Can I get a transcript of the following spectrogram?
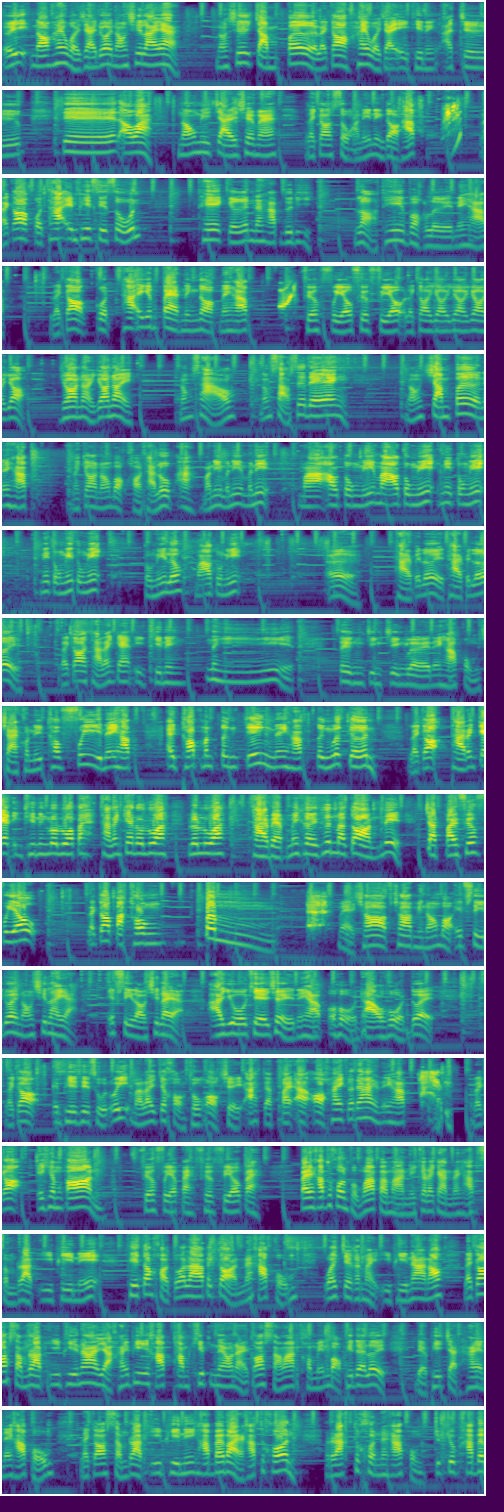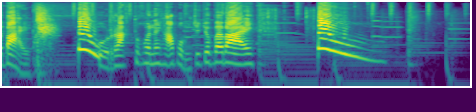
เอ้ยน้องให้หัวใจด้วยน้องชื่ออะไรอะ่ะ น้องชื่อจัมเปอร์ แล้วก็ให้หัวใจอีกทีหนึ่งอาจืบเจดเอาว่ะ น้องมีใจใช่ไหมแล้วก็ส่งอันนี้หนึ่งดอกครับ แล้วก็กดท่า MP40 เท่เกินนะครับ ดูดิ หล่อเท่บอกเลยนะครับ แล้วก็กดท่า M8 หนึ่งดอกนะครับ เฟี้ยวเฟี้ยวเฟี้ยวเฟี้ยวแล้วก็ย่อย่อย่อย่อย่อหน่อยย่อหน่อย น้องสาว น้องสาวเสื้อแดง น้องจัมเปอร์นะครับ แล้วก็น้องบอกขอถ่ายรูป อะ มานี่มานี่มานี่ มาเอาตรงนี้ มาเอาตรงนี้ นี่ตรงนี้ นี่ตรงนี้ตรงนี้ ตรงนี้เร็ว มาเอาตรงนี้ เออ ถ่ายไปเลย ถ่ายไปเลย แล้วก็ถ่ายแรงแกนอีกทีหนึ่งนี่ ตึงจริง ๆ เลยนะครับผมชายคนนี้ท็อฟฟี่นะครับไอ้ท็อปมันตึงจริงนะครับตึงเหลือเกิน แล้วก็ถ่ายแรงแกนอีกทีนึงรัวๆไปถ่ายแรงแกนรัวๆรัวๆถ่ายแบบไม่เคยขึ้นมาก่อนนี่จัดไปเฟี้ยวๆแล้วก็ปักธงปึ้มแหมชอบชอบมีน้องบอก FC ด้วยน้องชื่ออะไรอะ FC เราชื่ออะไรอะอายุโอเคเฉยนะครับโอ้โหดาวโหดด้วย แล้วก็ MP40 อุ้ยมาไล่เจ้าของธงออกเฉยอะจัดไปอะออกให้ก็ได้นะครับ แล้วก็เอเคมกอนเฟี้ยวเฟี้ยวๆไปเฟี้ยวเฟี้ยวๆไป ไปครับทุกคนผมว่าประมาณนี้ก็แล้วกันนะครับสำหรับ EP นี้พี่ต้องขอตัวลาไปก่อนนะครับผมไว้เจอกันใหม่ EP หน้าเนาะแล้วก็สำหรับ EP หน้าอยากให้พี่ครับทำคลิปแนวไหนก็สามารถคอมเมนต์บอกพี่ได้เลย เดี๋ยวพี่จัดให้นะครับผม แล้วก็สำหรับ EP นี้ครับบ๊ายบายครับทุกคนรักทุกคนนะครับผมจุ๊บๆครับบ๊ายบายปิ้วรักทุกคนนะครับผมจุ๊บๆบ๊ายบายปิ้ว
